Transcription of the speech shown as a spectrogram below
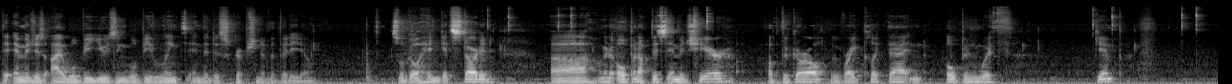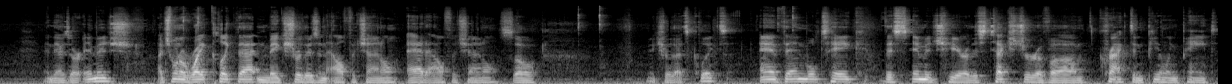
the images I will be using will be linked in the description of the video. So we'll go ahead and get started. Uh, I'm going to open up this image here of the girl. We'll right click that and open with GIMP. And there's our image. I just want to right click that and make sure there's an alpha channel, add alpha channel. So make sure that's clicked. And then we'll take this image here, this texture of um, cracked and peeling paint,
